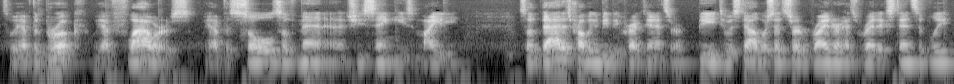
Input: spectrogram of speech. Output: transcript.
So we have the brook, we have flowers, we have the souls of men, and she's saying he's mighty. So that is probably going to be the correct answer. B. To establish that certain writer has read extensively.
